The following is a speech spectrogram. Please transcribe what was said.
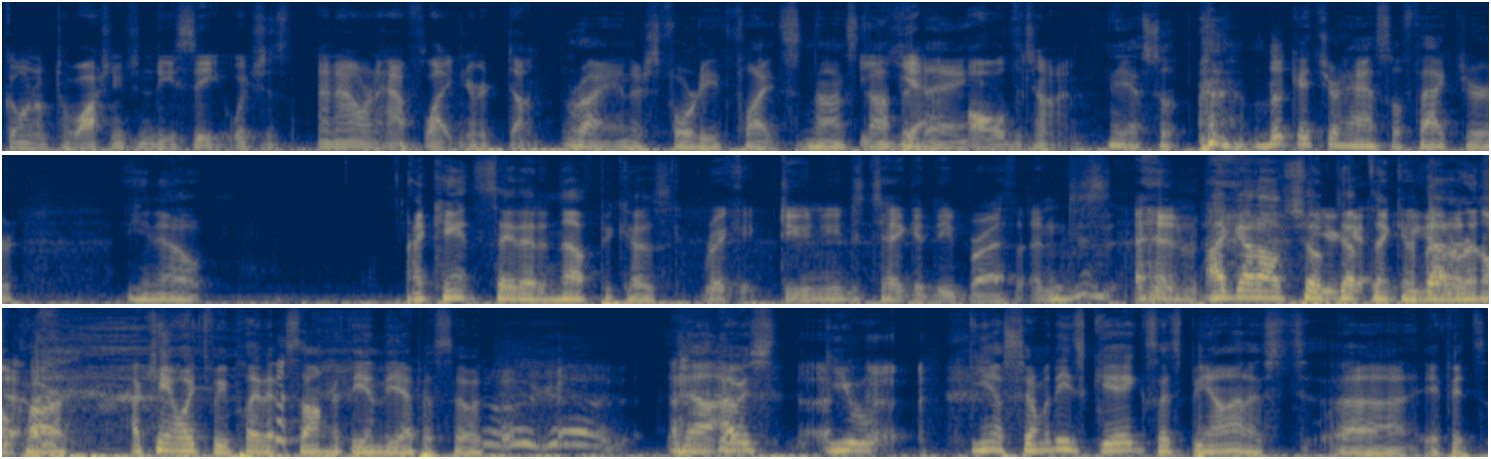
going up to Washington D.C., which is an hour and a half flight and you're done. right, and there's 40 flights nonstop a day. all the time. Yeah, so look at your hassle factor. You know, I can't say that enough because Rick, do you need to take a deep breath and just, and I got all choked up got- thinking about a rental car. I can't wait till we play that song at the end of the episode. oh God. No, I was you. You know, some of these gigs. Let's be honest. Uh, if it's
